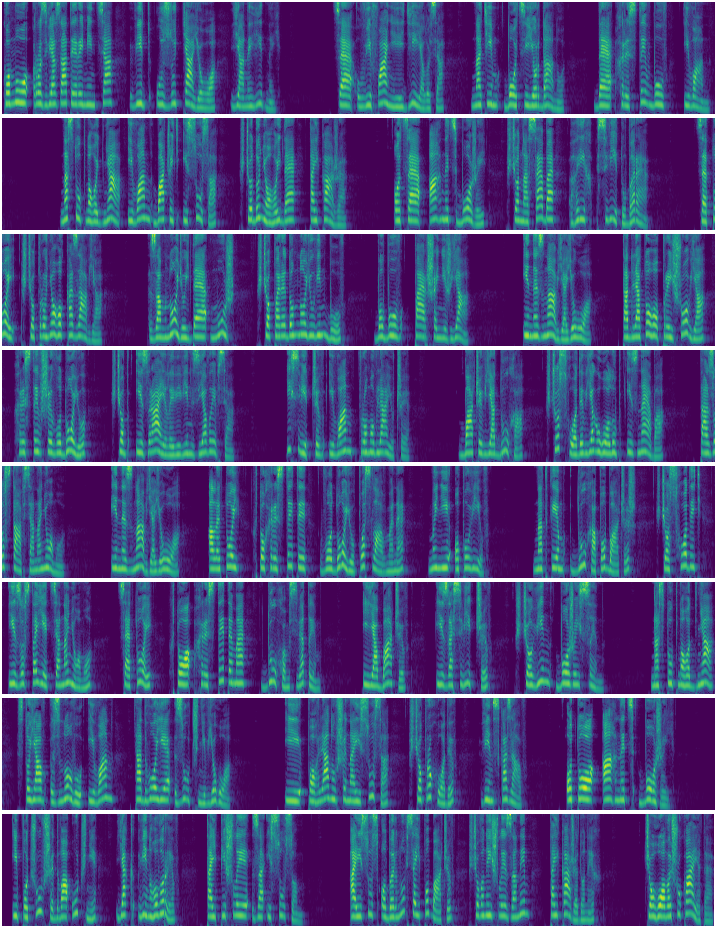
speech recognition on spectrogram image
кому розв'язати ремінця від узуття його я негідний. Це у Віфанії діялося на тім боці Йордану, де хрестив був Іван. Наступного дня Іван бачить Ісуса, що до нього йде, та й каже: Оце агнець Божий, що на себе гріх світу бере. Це той, що про нього казав я. За мною йде муж, що передо мною він був, бо був перше, ніж я. І не знав я його, та для того прийшов я, хрестивши водою, щоб Ізраїлеві він з'явився. І свідчив Іван, промовляючи: Бачив я духа, що сходив, як голуб із неба, та зостався на ньому. І не знав я його, але той, хто хрестити водою послав мене, мені оповів. Над ким духа побачиш, що сходить і зостається на ньому, це той, хто хреститиме Духом Святим. І я бачив і засвідчив, що він Божий син. Наступного дня стояв знову Іван та двоє з учнів його. І, поглянувши на Ісуса, що проходив, Він сказав: Ото агнець Божий. І, почувши два учні, як він говорив, та й пішли за Ісусом. А Ісус обернувся і побачив, що вони йшли за ним, та й каже до них: Чого ви шукаєте?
